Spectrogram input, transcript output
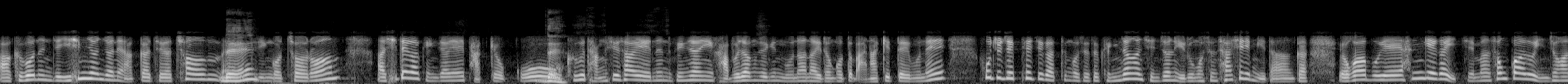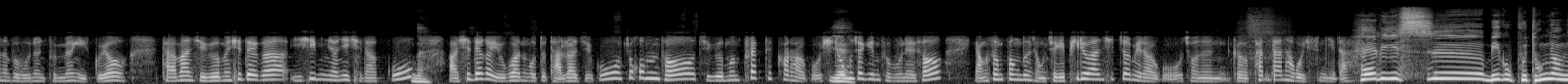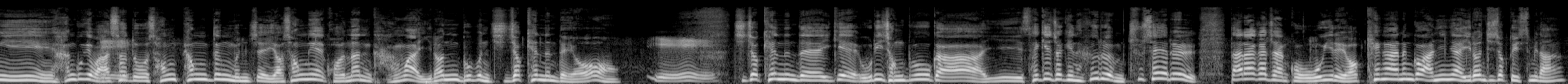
아 그거는 이제 20년 전에 아까 제가 처음 네. 말씀드린 것처럼 아 시대가 굉장히 바뀌었고 네. 그 당시 사회에는 굉장히 가부장적인 문화나 이런 것도 많았기 때문에 호주제 폐지 같은 것에서 굉장한 진전을 이룬 것은 사실입니다. 그러니까 여가부의 한계가 있지만 성과도 인정하는 부분은 분명히 있고요. 다만 지금은 시대가 20년이 지났고 네. 아 시대가 요구하는 것도 달라지고 조금 더 지금은 프랙티컬하고 실용적인 예. 부분에서 양성평등 정책이 필요한 시점이라고 저는 그 판단하고 있습니다. 해리스 펜스 미국 부통령이 한국에 네. 와서도 네. 성평등 문제, 여성의 권한 강화 이런 부분 지적했는데요. 예. 지적했는데 이게 우리 정부가 이 세계적인 흐름, 추세를 따라가지 않고 오히려 역행하는 거 아니냐 이런 지적도 있습니다.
